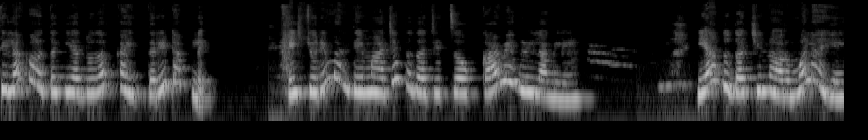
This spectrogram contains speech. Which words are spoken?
तिला कळतं की या दुधात काहीतरी टाकले ईश्वरी म्हणते माझ्या दुधाची चव का वेगळी लागली? या दुधाची नॉर्मल आहे.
